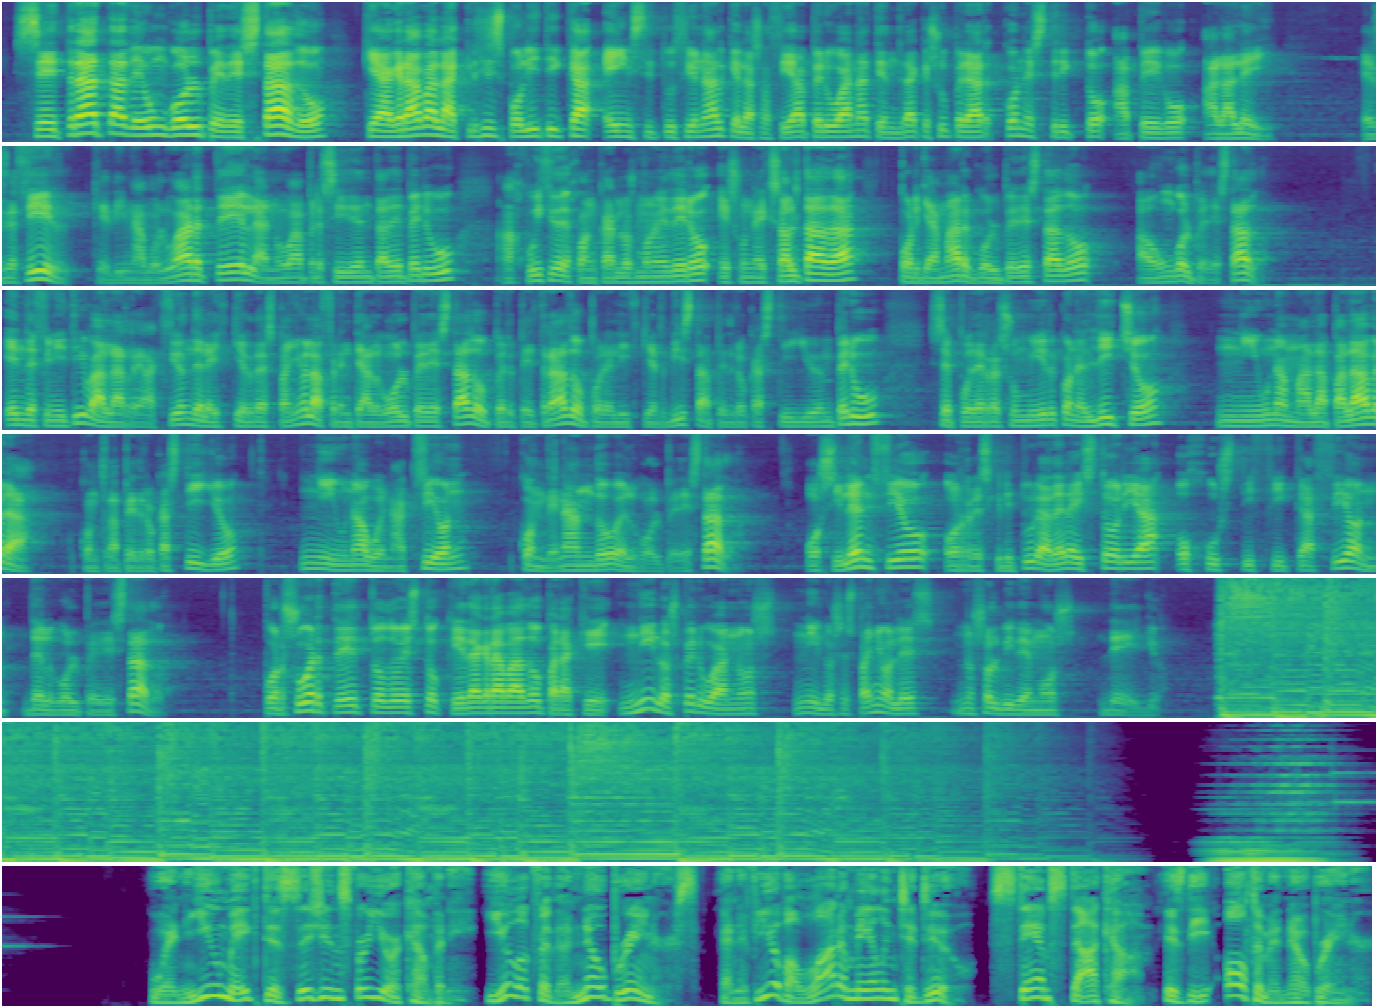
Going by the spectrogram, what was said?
Se trata de un golpe de Estado que agrava la crisis política e institucional que la sociedad peruana tendrá que superar con estricto apego a la ley. Es decir, que Dina Boluarte, la nueva presidenta de Perú, a juicio de Juan Carlos Monedero, es una exaltada por llamar golpe de Estado a un golpe de Estado. En definitiva, la reacción de la izquierda española frente al golpe de Estado perpetrado por el izquierdista Pedro Castillo en Perú se puede resumir con el dicho ni una mala palabra contra Pedro Castillo, ni una buena acción condenando el golpe de Estado. O silencio, o reescritura de la historia, o justificación del golpe de Estado. Por suerte, todo esto queda grabado para que ni los peruanos ni los españoles nos olvidemos de ello. When you make decisions for your company, you look for the no-brainers. And if you have a lot of mailing to do, stamps.com is the ultimate no-brainer.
